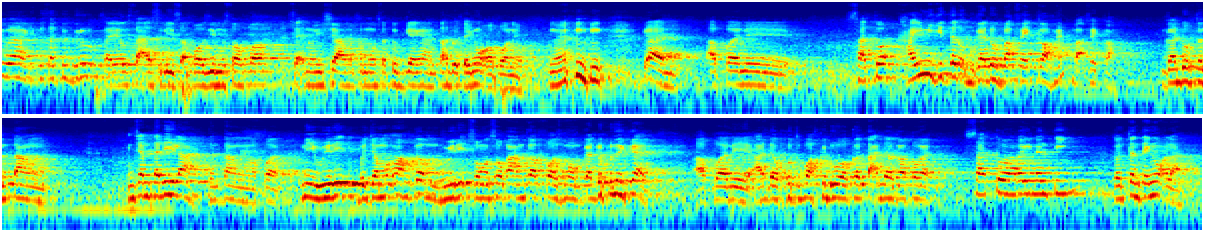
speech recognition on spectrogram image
tu lah. Kita satu grup saya Ustaz Asli Ustaz Fauzi Mustafa Syed Nur Isyam semua satu geng kan entah duk tengok apa ni. Kan? Apa ni? Satu hari ni kita duk bergaduh bab fiqah eh? Bab fiqah. Gaduh tentang macam tadilah tentang apa ni wirid berjamaah ke wirid seorang-seorang ke apa semua bergaduh ni kan. Apa ni ada khutbah kedua ke tak ada ke apa kan. Satu hari nanti tuan-tuan tengoklah.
